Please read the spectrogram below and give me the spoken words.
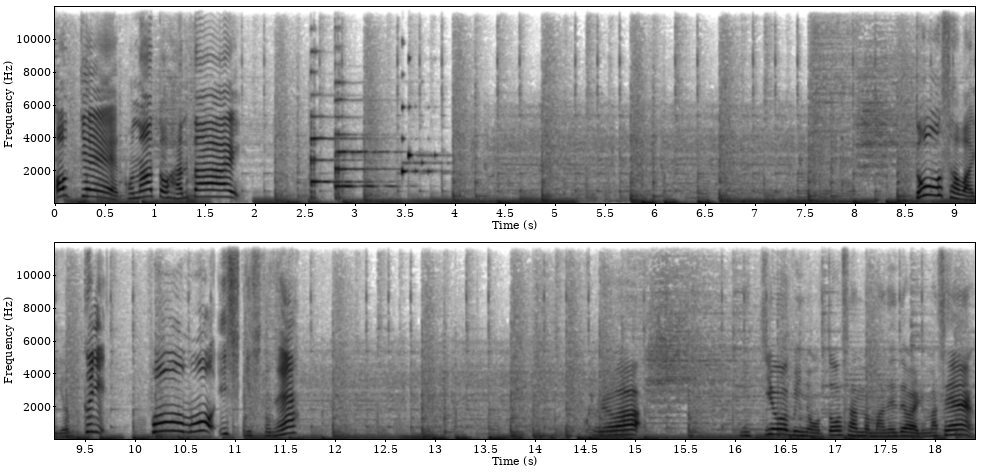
オッケーこの後反対。動作はゆっくり。フォームを意識してね。これは日曜日のお父さんの真似ではありません。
